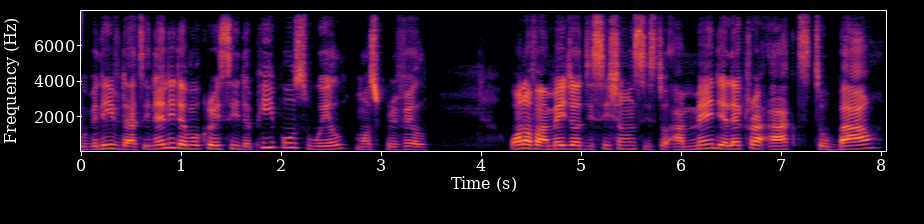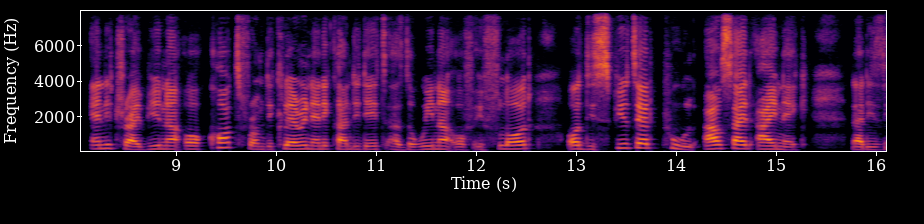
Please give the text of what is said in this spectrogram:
We believe that in any democracy, the people's will must prevail. One of our major decisions is to amend the Electoral Act to bar any tribunal or court from declaring any candidate as the winner of a flawed or disputed pool outside INEC that is,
